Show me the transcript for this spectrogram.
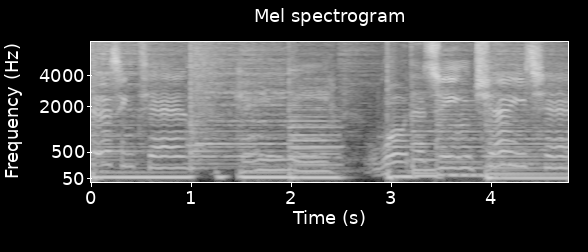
的晴天。给你我的尽全一切，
